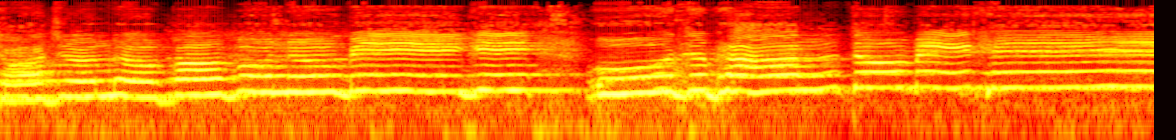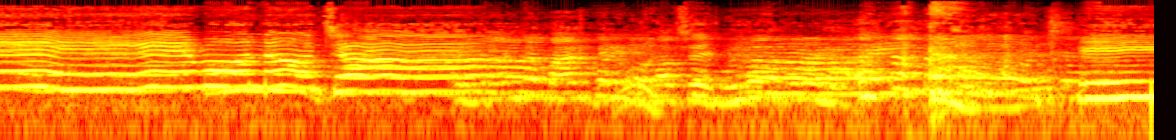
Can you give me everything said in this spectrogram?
সজল পবন বেগে উদ্ভ্রান্ত মেঘে মন এই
